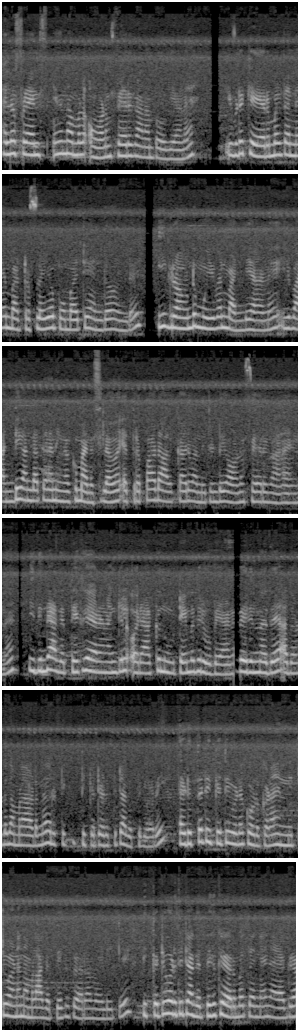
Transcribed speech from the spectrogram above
ഹലോ ഫ്രണ്ട്സ് ഇന്ന് നമ്മൾ ഓണം ഫെയർ കാണാൻ പോവുകയാണ്. ഇവിടെ കയറുമ്പോൾ തന്നെ ബട്ടർഫ്ലൈയോ പൂമ്പാറ്റയോ എന്തോ ഉണ്ട്. ഈ ഗ്രൗണ്ട് മുഴുവൻ വണ്ടിയാണ്. ഈ വണ്ടി കണ്ടാൽ തന്നെ നിങ്ങൾക്ക് മനസ്സിലാവും എത്രപാട് ആൾക്കാർ വന്നിട്ടുണ്ട് ഈ ഓണം ഫെയർ കാണാൻ എന്ന് ഇതിന്റെ അകത്തേക്ക് കയറണമെങ്കിൽ ഒരാൾക്ക് നൂറ്റമ്പത് രൂപയാണ് വരുന്നത്. അതുകൊണ്ട് നമ്മൾ അവിടെ നിന്ന് ഒരു ടിക്കറ്റ് എടുത്തിട്ട് അകത്ത് കയറി. എടുത്ത ടിക്കറ്റ് ഇവിടെ കൊടുക്കണം. എന്നിട്ട് വേണം നമ്മൾ അകത്തേക്ക് കയറാൻ വേണ്ടിയിട്ട്. ടിക്കറ്റ് കൊടുത്തിട്ട് അകത്തേക്ക് കയറുമ്പോൾ തന്നെ നയഗ്ര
